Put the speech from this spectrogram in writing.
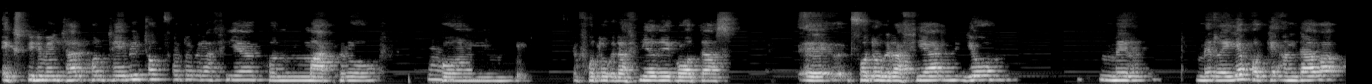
experimentar con tabletop fotografía, con macro, con fotografía de gotas, eh, fotografiar, yo me me reía porque andaba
